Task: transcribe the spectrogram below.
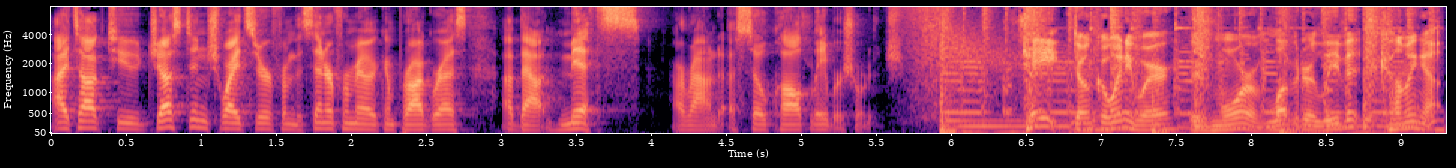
I talk to Justin Schweitzer from the Center for American Progress about myths around a so called labor shortage. Hey, don't go anywhere. There's more of Love It or Leave It coming up.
